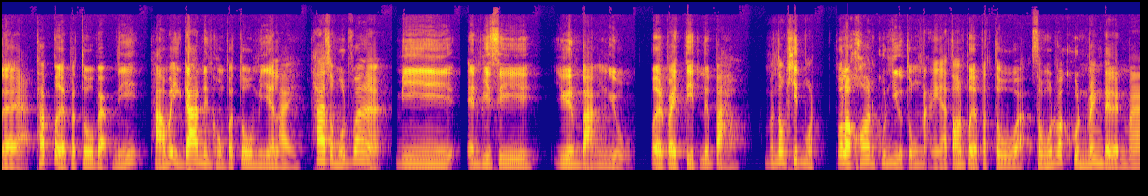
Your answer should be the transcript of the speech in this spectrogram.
เลยอะ ถ้าเปิดประตูแบบนี้ ถามว่าอีกด้านหนึ่งของประตูมีอะไร ถ้าสมมุติว่ามี NPC ยืนบังอยู่ เปิดไปติดหรือเปล่า มันต้องคิดหมด ตัวละครคุณอยู่ตรงไหนอะตอนเปิดประตูอะ สมมุติว่าคุณแม่งเดินมา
